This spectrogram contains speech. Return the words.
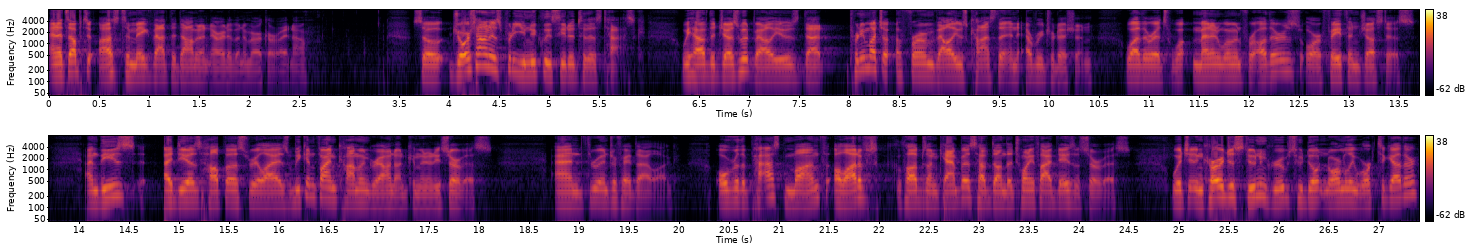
And it's up to us to make that the dominant narrative in America right now. So Georgetown is pretty uniquely suited to this task. We have the Jesuit values that pretty much affirm values constant in every tradition, whether it's men and women for others or faith and justice. And these ideas help us realize we can find common ground on community service and through interfaith dialogue. Over the past month, a lot of clubs on campus have done the 25 days of service, which encourages student groups who don't normally work together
